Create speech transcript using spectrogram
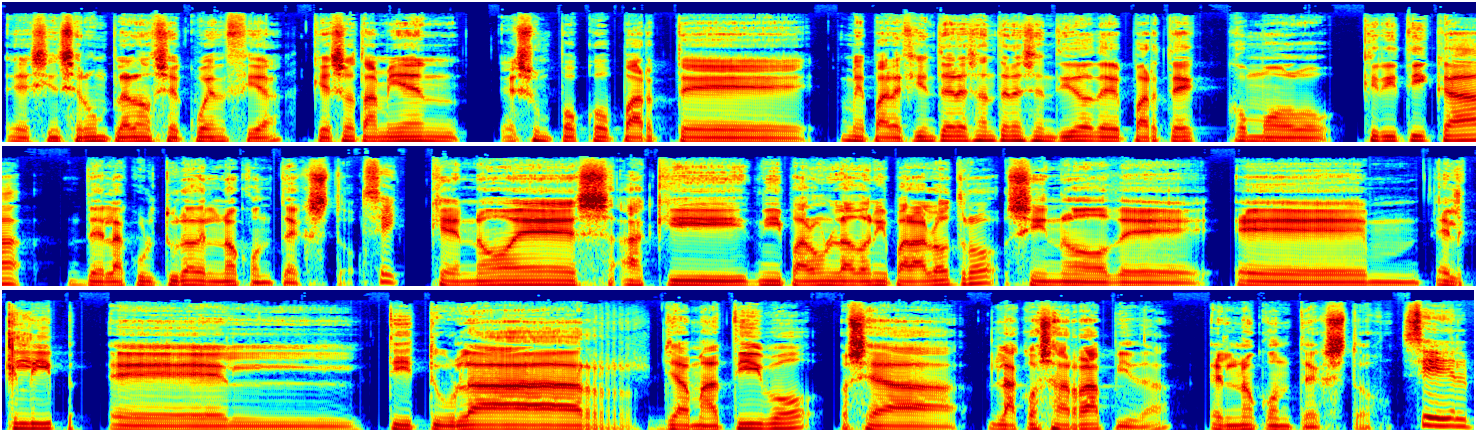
eh, sin ser un plano secuencia, que eso también es un poco parte, me pareció interesante en el sentido de parte como crítica de la cultura del no contexto. Sí. Que no es aquí ni para un lado ni para el otro, sino de em, el clip, el titular llamativo, o sea, la cosa rápida, el no contexto. Sí, el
